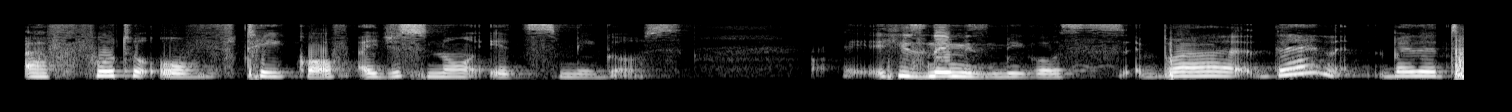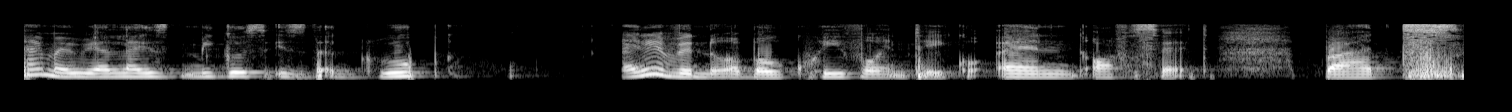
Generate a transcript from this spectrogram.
a photo of Takeoff, I just know it's Migos. His name is Migos. But then, by the time I realized Migos is the group, I didn't even know about Quavo and Takeoff and Offset. But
